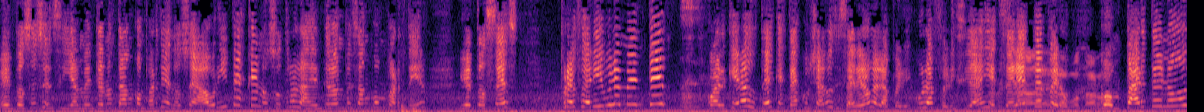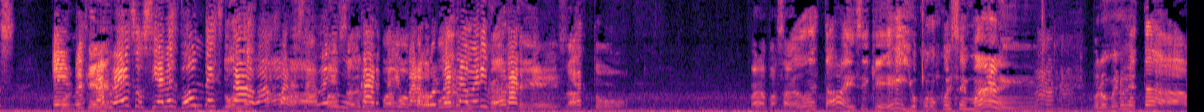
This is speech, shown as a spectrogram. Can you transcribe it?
Entonces sencillamente no estaban compartiendo. O sea, ahorita es que nosotros la gente va a empezar a compartir y entonces preferiblemente cualquiera de ustedes que esté escuchando si salieron de la película, felicidades y excelente, pero compártenos en Porque nuestras que- redes sociales dónde estabas ¿Dónde estaba? para saber y saber- buscarte, para- para, para volverla poder a ver y buscarte. Exacto. Para, para saber dónde estaba y decir que, hey, yo conozco a ese man. Por lo menos esta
